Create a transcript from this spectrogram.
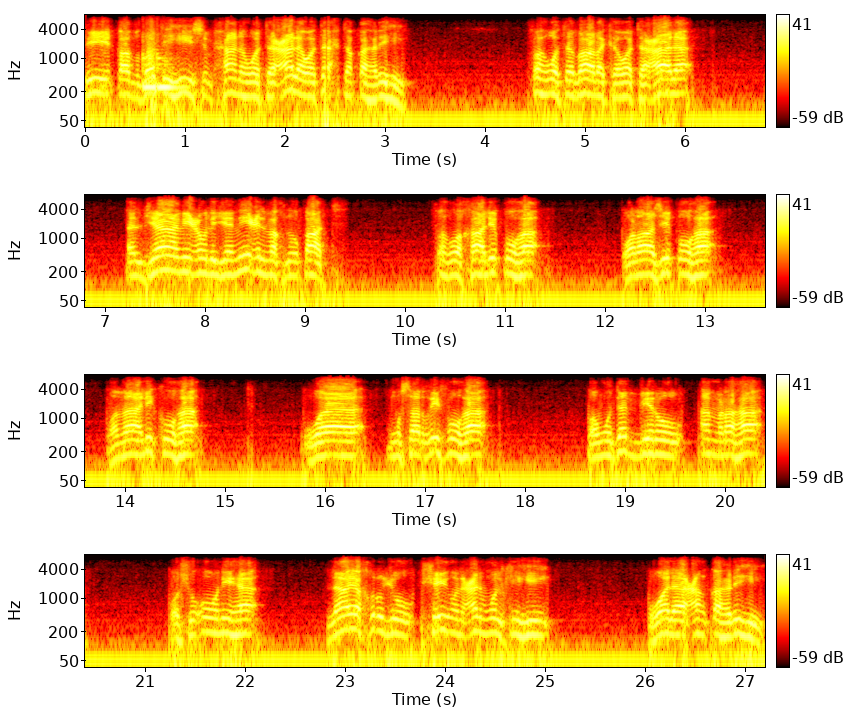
في قبضته سبحانه وتعالى وتحت قهره. فهو تبارك وتعالى الجامع لجميع المخلوقات. فهو خالقها ورازقها ومالكها ومصرفها ومدبر أمرها وشؤونها. لا يخرج شيء عن ملكه ولا عن قهره.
